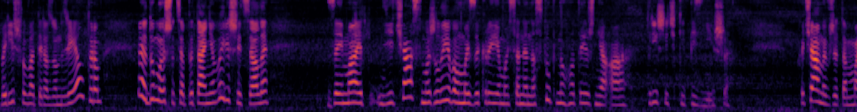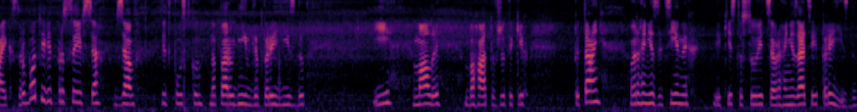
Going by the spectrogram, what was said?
вирішувати разом з ріелтором. Ну, я думаю, що це питання вирішиться, але займає її час. Можливо, ми закриємося не наступного тижня, а трішечки пізніше. Хоча ми вже там Майк з роботи відпросився, взяв відпустку на пару днів для переїзду і мали багато вже таких питань організаційних, які стосуються організації переїзду.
